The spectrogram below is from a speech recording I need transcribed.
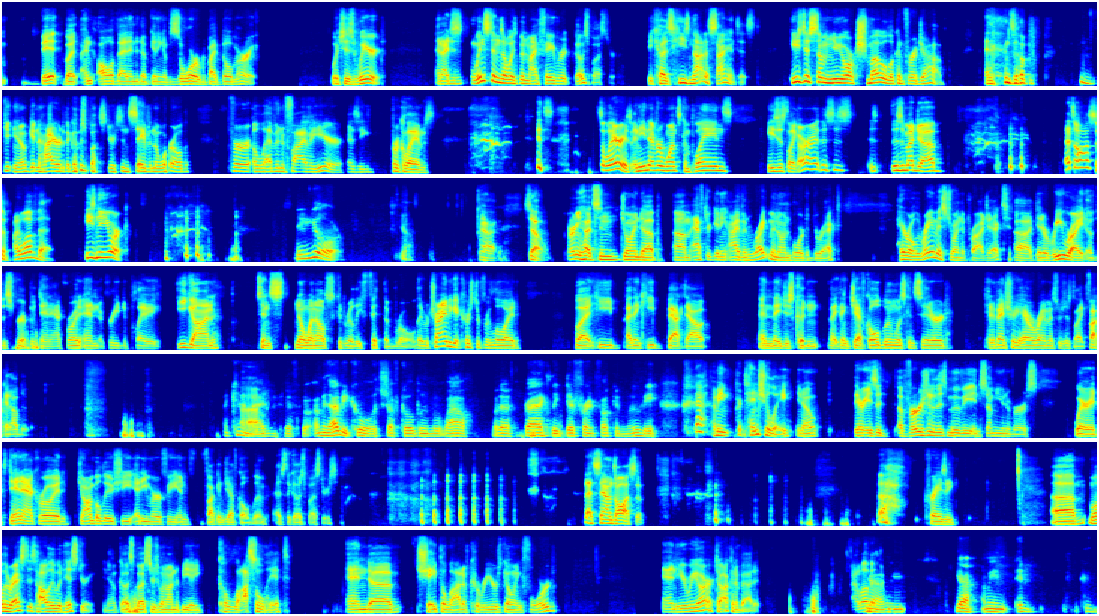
bit, but and all of that ended up getting absorbed by Bill Murray, which is weird. And I just Winston's always been my favorite Ghostbuster because he's not a scientist. He's just some New York schmo looking for a job and ends up get, you know getting hired to the Ghostbusters and saving the world for 11.5 a year as he proclaims. it's it's hilarious and he never once complains. He's just like, "All right, this is this is my job. That's awesome. I love that. He's New York. New York. All right. So Ernie Hudson joined up um, after getting Ivan Reitman on board to direct. Harold Ramis joined the project, uh, did a rewrite of the script with Dan Aykroyd, and agreed to play Egon since no one else could really fit the role. They were trying to get Christopher Lloyd, but he, I think he backed out and they just couldn't. I think Jeff Goldblum was considered, and eventually Harold Ramis was just like, "Fuck it, I'll do it." I can uh, imagine. Jeff, I mean, that'd be cool. It's Jeff Goldblum. But wow, what a radically different fucking movie. Yeah, I mean, potentially, you know, there is a, a version of this movie in some universe where it's Dan Aykroyd, John Belushi, Eddie Murphy, and fucking Jeff Goldblum as the Ghostbusters. that sounds awesome. Oh, crazy. Um, well, the rest is Hollywood history. You know, Ghostbusters went on to be a colossal hit and uh, shaped a lot of careers going forward. And here we are talking about it. I love yeah, it. I mean, yeah, I mean, it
